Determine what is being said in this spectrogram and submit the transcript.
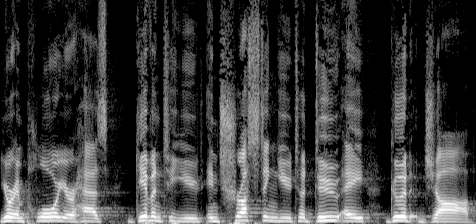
your employer has given to you, entrusting you to do a good job.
